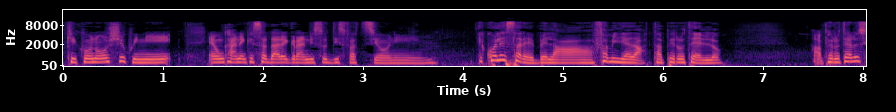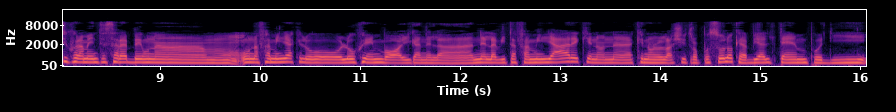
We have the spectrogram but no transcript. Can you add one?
che conosce, quindi è un cane che sa dare grandi soddisfazioni. E quale sarebbe la famiglia adatta per Otello? Ah, per Otello sicuramente sarebbe una, una famiglia che lo, lo coinvolga nella, nella, vita familiare, che non, che non, lo lasci troppo solo, che abbia il tempo di,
